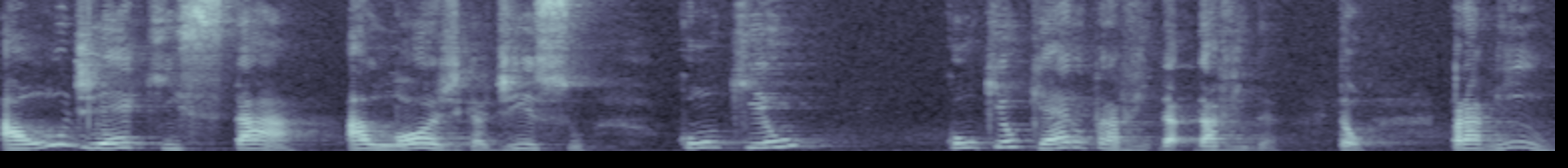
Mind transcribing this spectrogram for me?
aonde é que está a lógica disso com o que eu, com o que eu quero para vida, da vida. Então, para mim,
